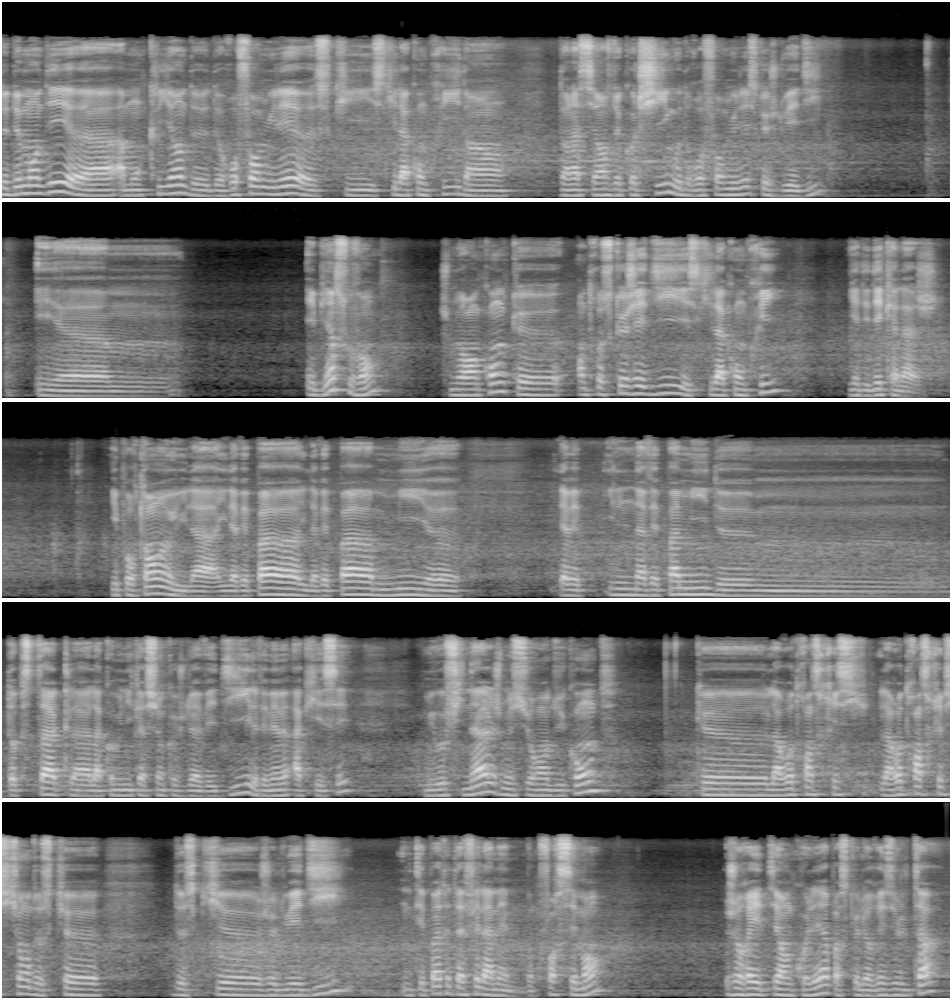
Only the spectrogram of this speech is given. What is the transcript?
de demander à, mon client de, reformuler ce qu'il ce qu'il a compris dans, dans la séance de coaching ou de reformuler ce que je lui ai dit. Et, et bien souvent, je me rends compte que entre ce que j'ai dit et ce qu'il a compris, il y a des décalages. Et pourtant, il a, il n'avait pas, pas mis, euh, il avait, il pas mis de d'obstacle à la communication que je lui avais dit. Il avait même acquiescé. Mais au final, je me suis rendu compte que la retranscription, la retranscription de ce que de ce que je lui ai dit n'était pas tout à fait la même. Donc forcément, j'aurais été en colère parce que le résultat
